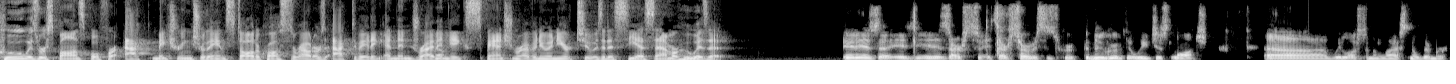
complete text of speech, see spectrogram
Who is responsible for act making sure they install it across the routers, activating, and then driving the expansion revenue in year two? Is it a CSM or who is it? It is a it, it is our it's our services group, the new group that we just launched. Uh, we launched them in last November.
